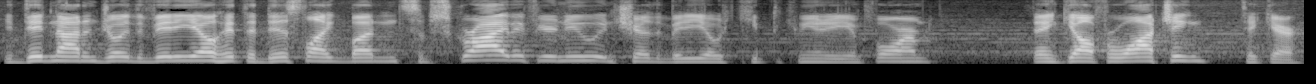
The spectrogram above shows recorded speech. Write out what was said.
You did not enjoy the video, hit the dislike button. Subscribe if you're new and share the video to keep the community informed. Thank y'all for watching. Take care.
